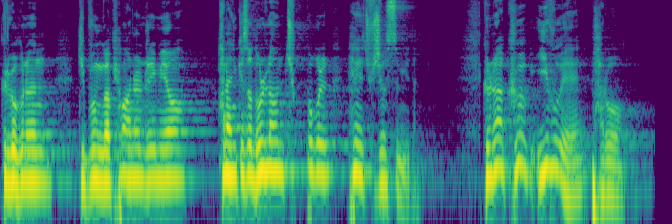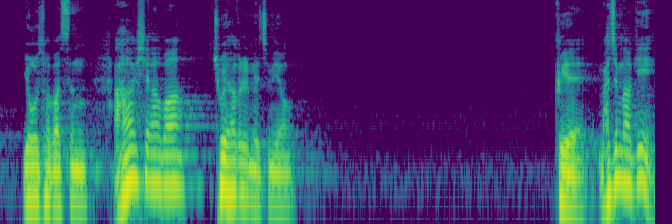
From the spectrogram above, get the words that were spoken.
그리고 그는 기쁨과 평안을 누리며 하나님께서 놀라운 축복을 해 주셨습니다. 그러나 그 이후에 바로 여호사밧은 아시아와 조약을 맺으며 그의 마지막이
